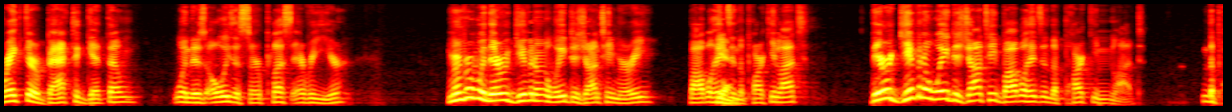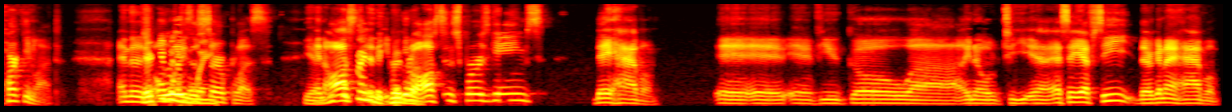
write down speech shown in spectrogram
break their back to get them when there's always a surplus every year? Remember when they were giving away Dejounte Murray bobbleheads Yeah. in the parking lot? They were giving away Dejounte bobbleheads in the parking lot. In the parking lot. And there's They're always a away. surplus. Yeah, in Austin, if you go to Austin Spurs games, they have them. If you go, uh, you know, to uh, SAFC, they're gonna have them.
